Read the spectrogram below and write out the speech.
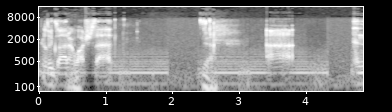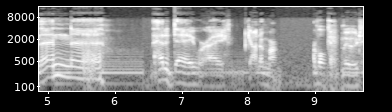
really glad I watched that. Yeah. Uh, and then uh, I had a day where I got in a Marvel kind of mood,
